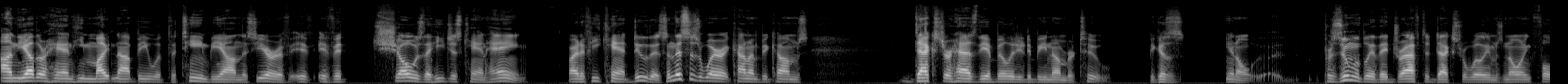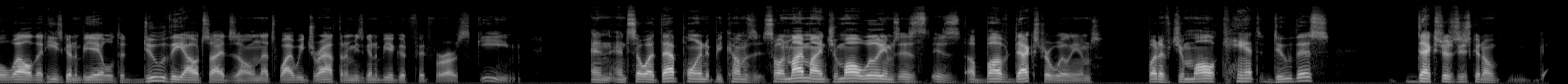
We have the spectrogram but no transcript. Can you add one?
On the other hand, he might not be with the team beyond this year if, if, if it shows that he just can't hang, right? If he can't do this. And this is where it kind of becomes Dexter has the ability to be number two because, you know, presumably they drafted Dexter Williams knowing full well that he's going to be able to do the outside zone. That's why we drafted him. He's going to be a good fit for our scheme and and so at that point it becomes so in my mind Jamaal Williams is is above Dexter Williams, but if Jamaal can't do this, Dexter's just going to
